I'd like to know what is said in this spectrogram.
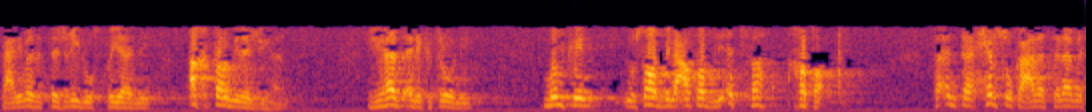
تعليمات التشغيل والصيانة أخطر من الجهاز. جهاز إلكتروني ممكن يصاب بالعطب لأتفه خطأ. فأنت حرصك على سلامة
